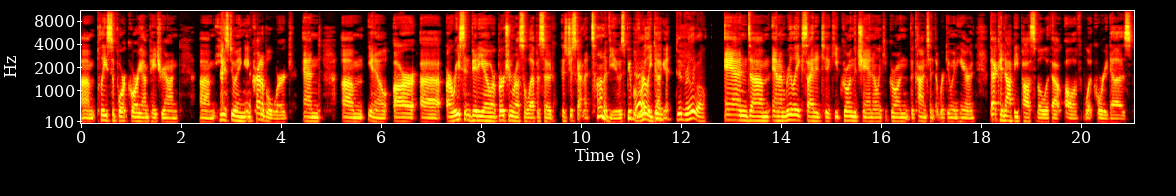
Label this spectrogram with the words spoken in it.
um, please support Cory on Patreon. Um, he's doing incredible work. And, um, you know, our, uh, our recent video, our Bertrand Russell episode has just gotten a ton of views. People have Yeah, really did- dug it. Did really well. And, um, and I'm really excited to keep growing the channel and keep growing the content that we're doing here. And that could not be possible without all of what Cory does.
